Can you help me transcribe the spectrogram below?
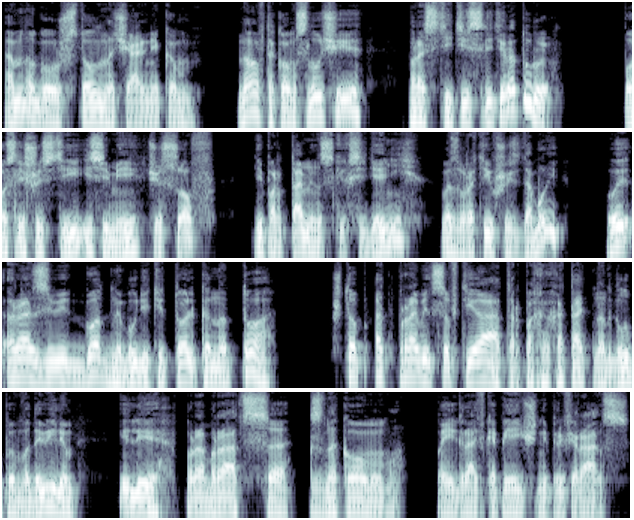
а много уж стол начальником. Но в таком случае проститесь с литературой. После шести и семи часов департаментских сидений, возвратившись домой, вы разве годны будете только на то, чтоб отправиться в театр, похохотать над глупым водовилем или пробраться к знакомому, поиграть в копеечный преферанс?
